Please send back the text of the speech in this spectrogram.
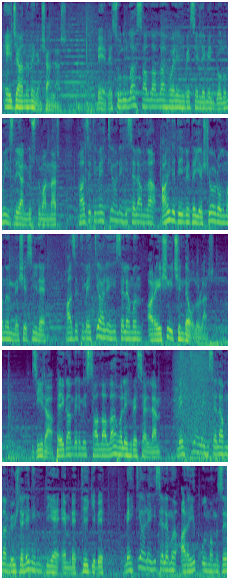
heyecanını yaşarlar. Ve Resulullah sallallahu aleyhi ve sellemin yolunu izleyen Müslümanlar, Hz. Mehdi aleyhisselamla aynı devirde yaşıyor olmanın neşesiyle Hz. Mehdi aleyhisselamın arayışı içinde olurlar. Zira Peygamberimiz sallallahu aleyhi ve sellem Mehdi aleyhisselamla müjdelenin diye emrettiği gibi Mehdi aleyhisselamı arayıp bulmamızı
